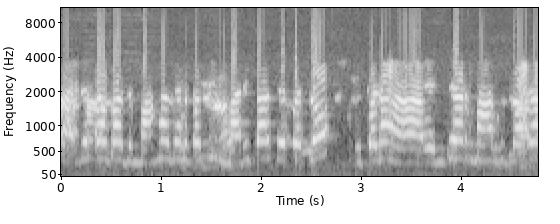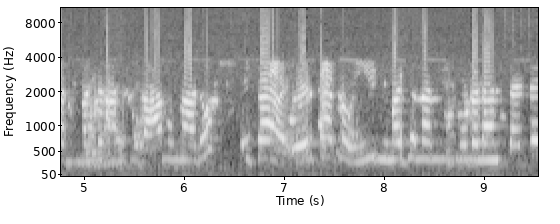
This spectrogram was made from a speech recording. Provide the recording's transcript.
హైదరాబాద్ మహాగణపతి మరి కాసేపట్లో ఎన్టీఆర్ మార్గ్ ద్వారా నిమజ్జనానికి రానున్నాడు. ఇక ఏర్పాట్లు ఈ నిమజ్జనాన్ని చూడడానికి అయితే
